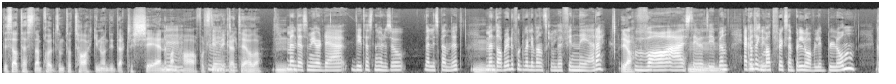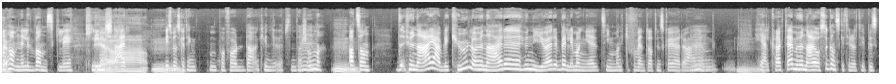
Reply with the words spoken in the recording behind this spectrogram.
disse her testene har prøvd liksom, å ta tak i noen av de der klisjeene man Mm. har for kvinnelige karakterer. Da. Mm. Men det som gjør det, de testene høres jo veldig spennende ut, Mm. men da blir det fort veldig vanskelig å definere. Ja. Hva er stereotypen? Jeg kan tenke meg at f.eks. lovlig blond kan Ja. havne i litt vanskelig clinch Ja, der. mm. Hvis man skulle tenkt på for da, kvinnelig representasjon. Mm. Da. Mm. At sånn, hun er jævlig kul, og hun, er, eh, hun gjør veldig mange ting man ikke forventer at hun skal gjøre. Og er en Mm. hel karakter, Men hun er jo også ganske stereotypisk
